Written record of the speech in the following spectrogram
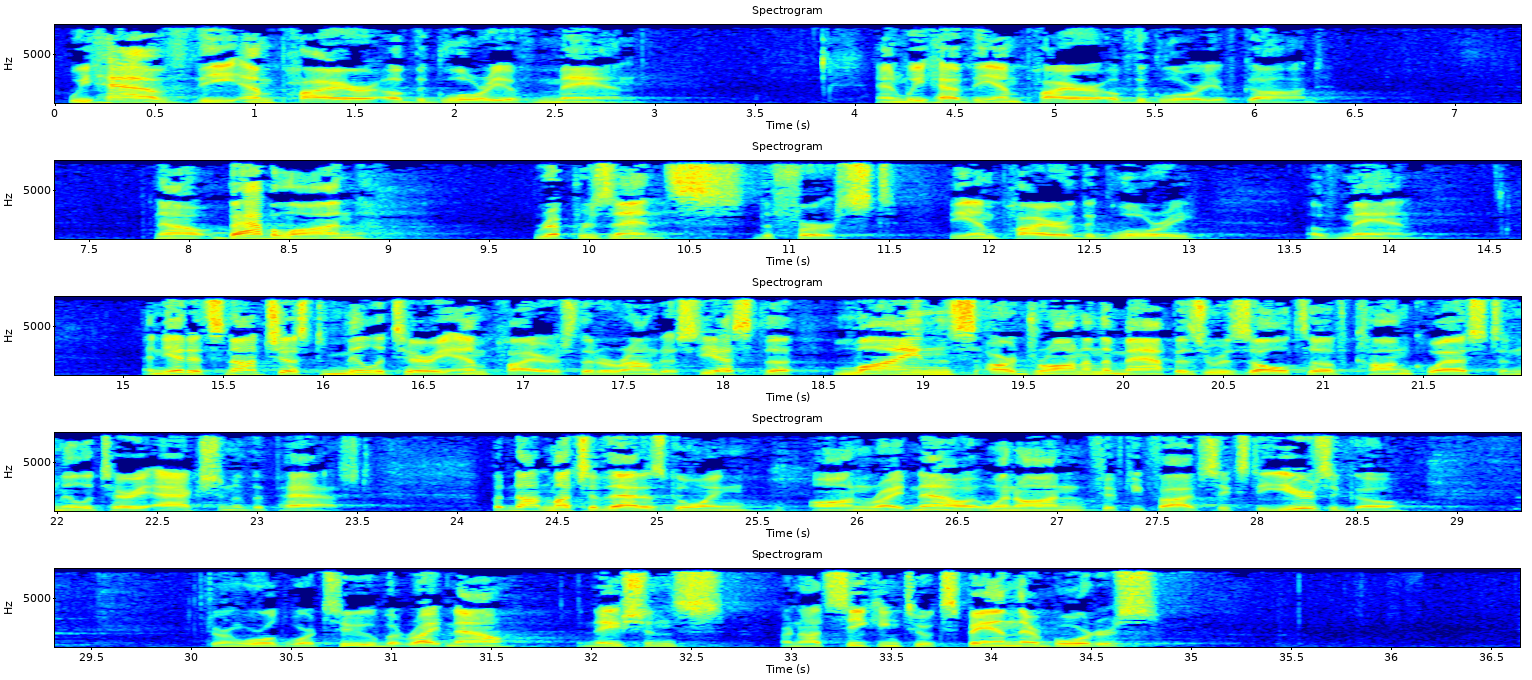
We have the empire of the glory of man and we have the empire of the glory of God. Now, Babylon represents the first, the empire of the glory of man. And yet, it's not just military empires that are around us. Yes, the lines are drawn on the map as a result of conquest and military action of the past. But not much of that is going on right now. It went on 55, 60 years ago during World War II. But right now, the nations are not seeking to expand their borders.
